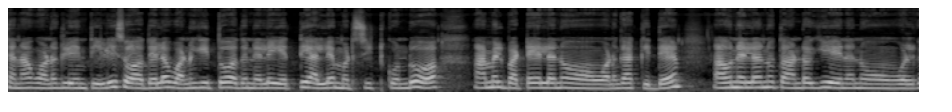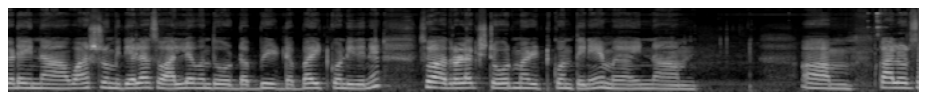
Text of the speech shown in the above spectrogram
ಚೆನ್ನಾಗಿ ಒಣಗಲಿ ಅಂತೇಳಿ ಸೊ ಅದೆಲ್ಲ ಒಣಗಿತ್ತು. ಅದನ್ನೆಲ್ಲ ಎತ್ತಿ ಅಲ್ಲೇ ಮಡಿಸಿಟ್ಕೊಂಡು ಆಮೇಲೆ ಬಟ್ಟೆ ಎಲ್ಲನೂ ಒಣಗಾಕಿದ್ದೆ. ಅವನ್ನೆಲ್ಲನೂ ತಗೊಂಡೋಗಿ ಒಳಗಡೆ ಇನ್ನು ವಾಶ್ರೂಮ್ ಇದೆಯಲ್ಲ ಸೊ ಅಲ್ಲೇ ಒಂದು ಡಬ್ಬಿ, ಡಬ್ಬ ಇಟ್ಕೊಂಡಿದ್ದೀನಿ. ಸೊ ಅದರೊಳಗೆ ಸ್ಟೋರ್ ಮಾಡಿ ಇಟ್ಕೊತೀನಿ. ಇನ್ನು ಕಾಲೊರ್ಸ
